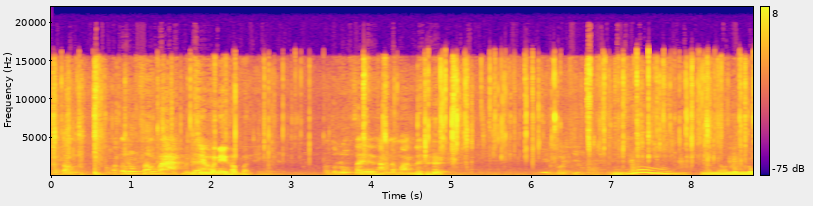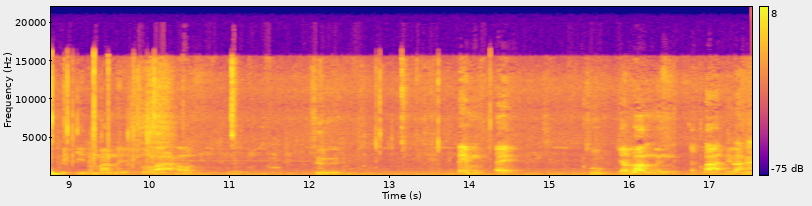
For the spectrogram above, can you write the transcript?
ก็ต้อง เอาต้นลูกสองฝาคุณแล้วซิมมานี่ครับบัดเอาต้นลูกใส่ในถังน้ำมันเลยนี่เขาจีบอื้อเหนียวๆนุ่มที่กินน้ำมันในโซล่าเขาซื้อเต็มไอ้ถูกจะร่อนหนึ่งจักบาทนี่ละห้า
